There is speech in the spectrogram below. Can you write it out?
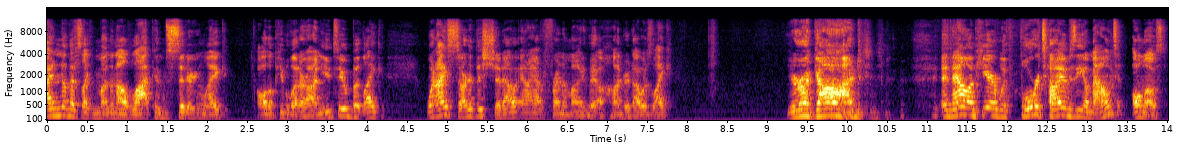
I know that's like not a lot considering like all the people that are on YouTube, but like when I started this shit out, and I had a friend of mine who hit 100, I was like, "You're a god." and now I'm here with four times the amount, almost.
